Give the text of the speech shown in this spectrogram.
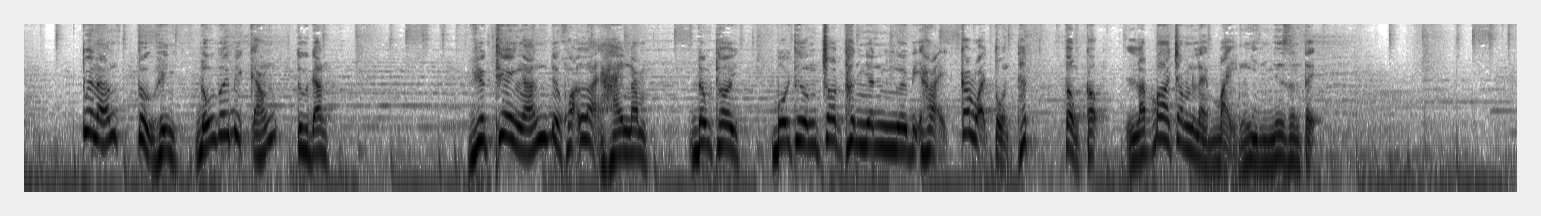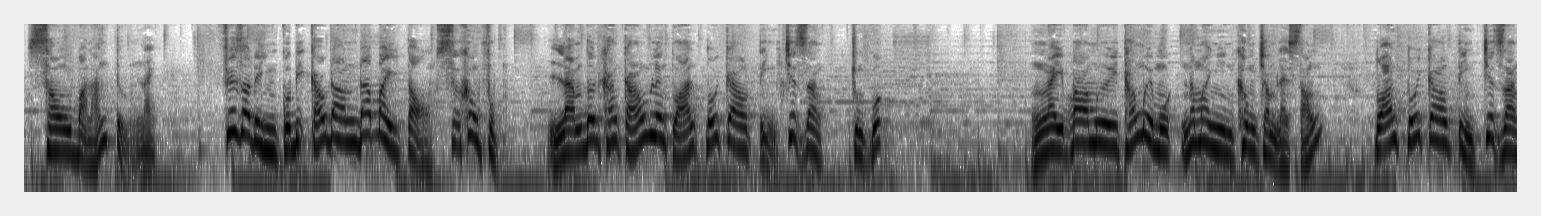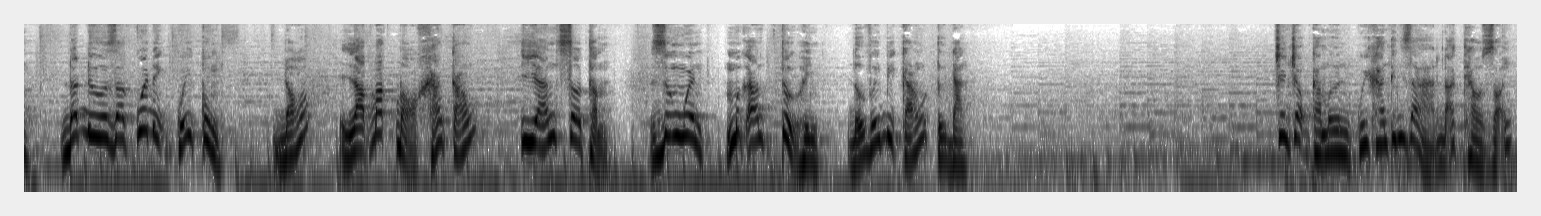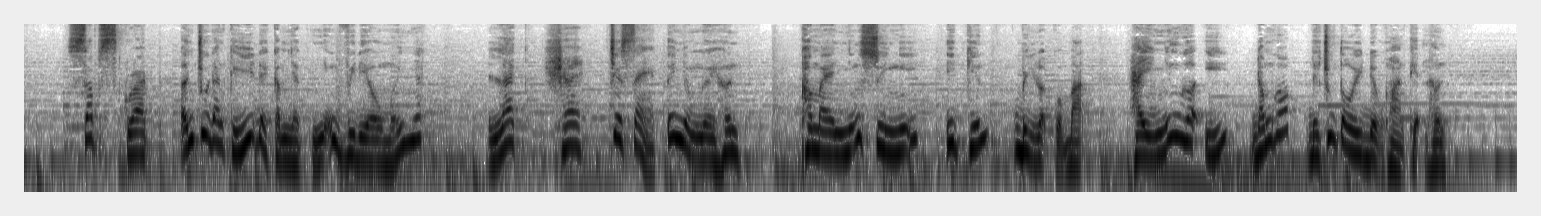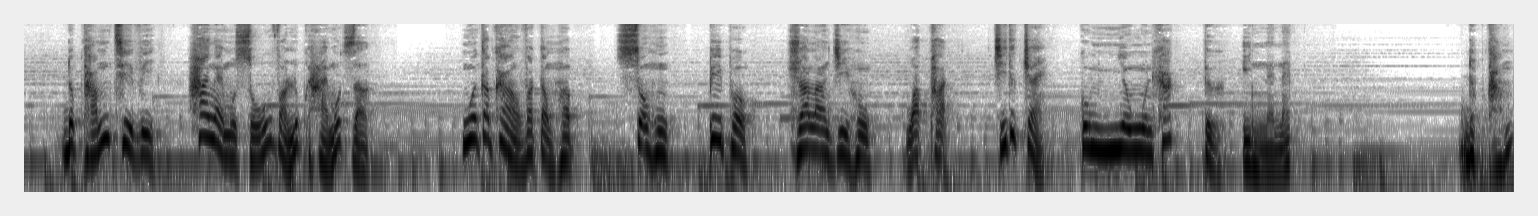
tuyên án tử hình đối với bị cáo Từ Đan. Việc thi hành án được hoãn lại 2 năm, đồng thời bồi thường cho thân nhân người bị hại các loại tổn thất tổng cộng là 307.000 nhân dân tệ. Sau bản án tử này, phía gia đình của bị cáo Đan đã bày tỏ sự không phục, làm đơn kháng cáo lên tòa án tối cao tỉnh Chiết Giang, Trung Quốc. Ngày 30 tháng 11 năm 2006, Tòa án tối cao tỉnh Chiết Giang đã đưa ra quyết định cuối cùng đó là bác bỏ kháng cáo y án sơ thẩm giữ nguyên mức án tử hình đối với bị cáo Từ Đan. Trân trọng cảm ơn quý khán thính giả đã theo dõi. Subscribe, ấn chuông đăng ký để cập nhật những video mới nhất. Like, share, chia sẻ tới nhiều người hơn. Comment những suy nghĩ, ý kiến, bình luận của bạn hay những gợi ý, đóng góp để chúng tôi được hoàn thiện hơn. Độc Thám TV, hai ngày một số vào lúc 21 giờ. Nguồn tham khảo và tổng hợp Sohu, People, Jalan Jihu, Wattpad, trí thức trẻ cùng nhiều nguồn khác từ Internet. Độc Thám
